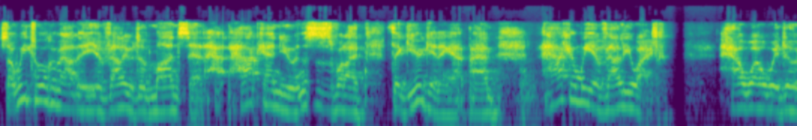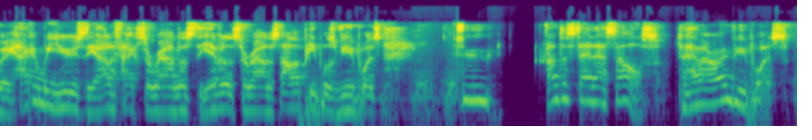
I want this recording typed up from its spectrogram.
So we talk about the evaluative mindset. How, how can you, and this is what I think you're getting at, Pam, how can we evaluate how well we're doing? How can we use the artifacts around us, the evidence around us, other people's viewpoints to understand ourselves, to have our own viewpoints.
